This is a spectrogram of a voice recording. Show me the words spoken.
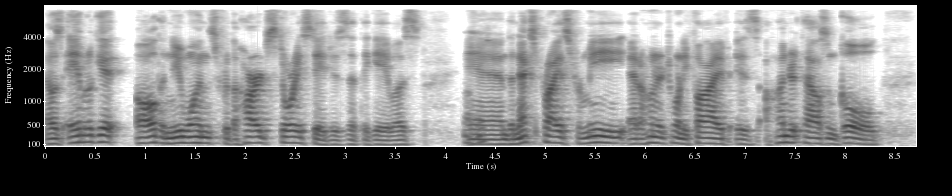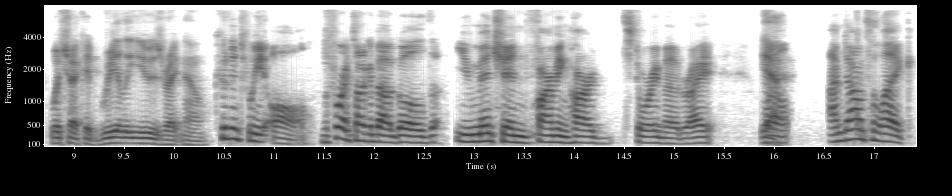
I was able to get all the new ones for the hard story stages that they gave us. Okay. And the next prize for me at 125 is 100,000 gold, which I could really use right now. Couldn't we all? Before I talk about gold, you mentioned farming hard story mode, right? Yeah. Well, I'm down to like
